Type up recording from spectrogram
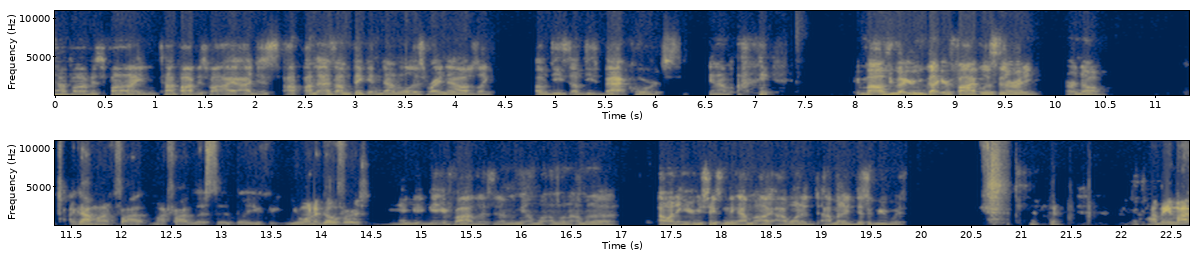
top five is fine. Top five is fine. I, I just I, am as I'm thinking down the list right now I was like of these of these backcourts, and I'm Miles. You got your you got your five listed already or no? I got my five my five listed, but you you want to go first? Yeah, get, get, your five listed. I'm I'm I'm gonna I'm gonna I want to hear you say something. I'm I, I want to I'm gonna disagree with. I mean, my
